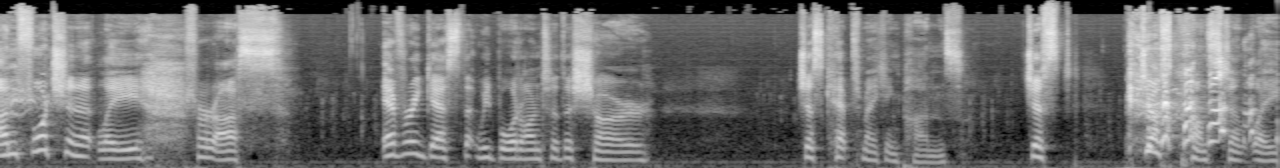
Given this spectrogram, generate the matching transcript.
Unfortunately for us, every guest that we brought onto the show just kept making puns. Just just constantly.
